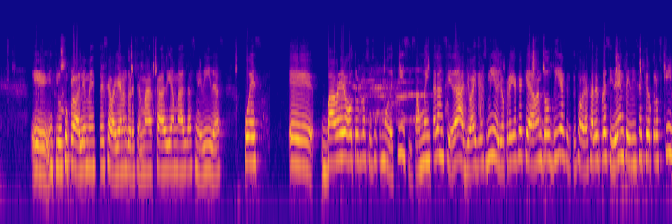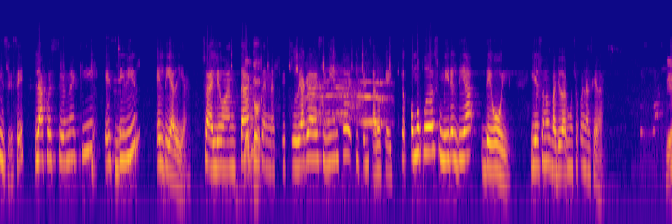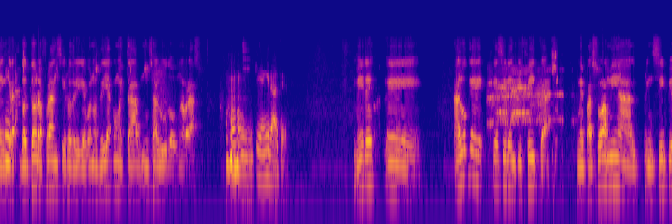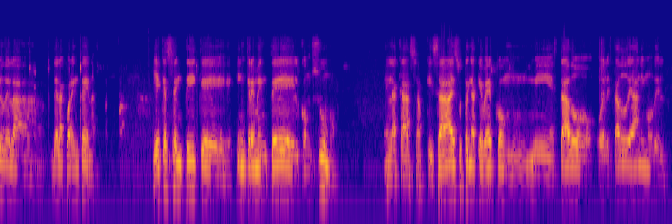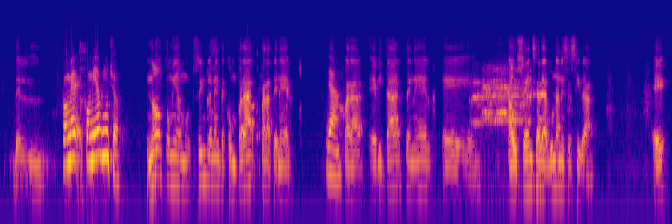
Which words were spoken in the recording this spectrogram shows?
Eh, incluso probablemente se vayan a endurecer más, cada día más las medidas, pues eh, va a haber otro proceso como de crisis, aumenta la ansiedad, yo, ay Dios mío, yo creía que quedaban dos días, entonces ahora sale el presidente y dice que otros 15, ¿sí? La cuestión aquí es vivir el día a día, o sea, levantarse en actitud de agradecimiento y pensar, ok, ¿cómo puedo asumir el día de hoy? Y eso nos va a ayudar mucho con la ansiedad. Bien, doctora Francis Rodríguez, buenos días, ¿cómo está? Un saludo, un abrazo. Bien, gracias. Mire, eh, algo que, que, se identifica, me pasó a mí al principio de la, de la cuarentena, y es que sentí que incrementé el consumo en la casa. Quizá eso tenga que ver con mi estado o el estado de ánimo del... del... ¿Comías mucho? No comía mucho, simplemente comprar para tener. Ya. Para evitar tener eh, ausencia de alguna necesidad. Eh,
